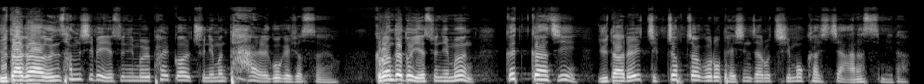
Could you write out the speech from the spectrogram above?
유다가 은 30에 예수님을 팔 걸 주님은 다 알고 계셨어요. 그런데도 예수님은 끝까지 유다를 직접적으로 배신자로 지목하시지 않았습니다.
